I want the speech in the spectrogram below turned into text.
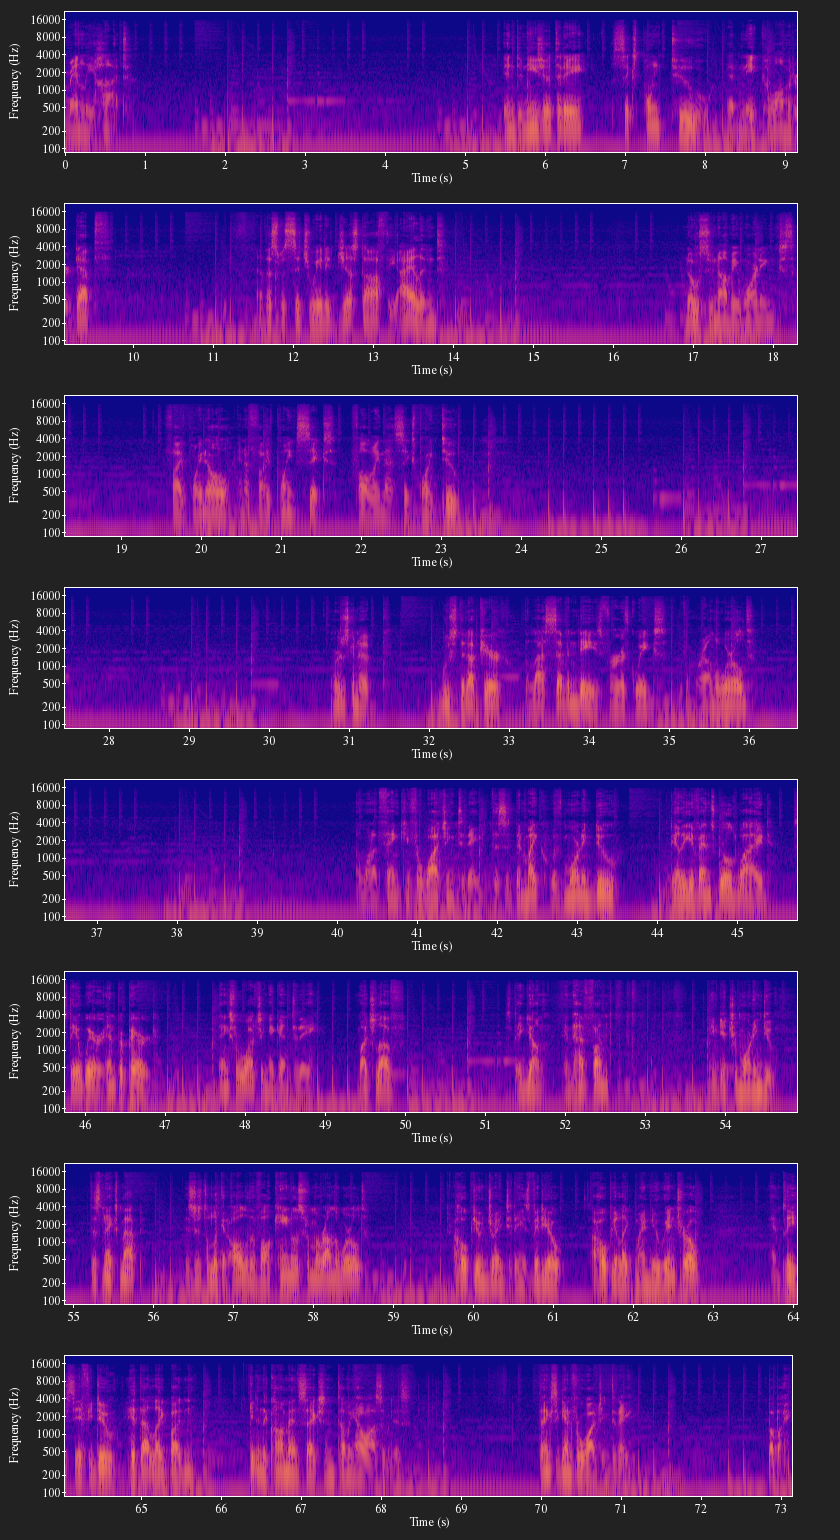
Mainly hot. Indonesia today, 6.2 at an 8 kilometer depth. Now, this was situated just off the island no tsunami warnings. 5.0 and a 5.6 following that 6.2. We're just going to boost it up here. The last seven days for earthquakes from around the world. I want to thank you for watching today. This has been Mike with Morning Dew, daily events worldwide. Stay aware and prepared. Thanks for watching again today. Much love. Stay young and have fun. And get your morning dew. This next map is just a look at all of the volcanoes from around the world. I hope you enjoyed today's video. I hope you liked my new intro. And please, if you do, hit that like button. Get in the comments section and tell me how awesome it is. Thanks again for watching today. Bye bye.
